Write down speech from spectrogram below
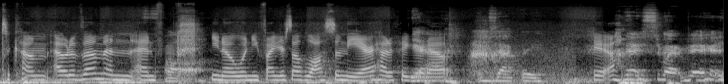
to come out of them and and Oh. you know, when you find yourself lost in the air, how to figure Yeah, it out. exactly. Yeah. They're smart parents.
